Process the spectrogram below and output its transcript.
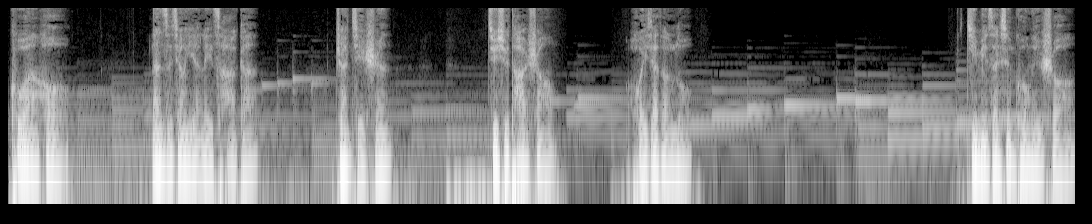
哭完后，男子将眼泪擦干，站起身，继续踏上回家的路。吉米在星空里说：“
